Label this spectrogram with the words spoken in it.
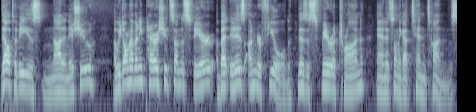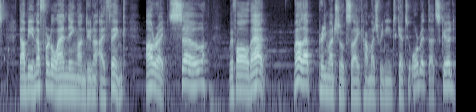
Delta V is not an issue. Uh, we don't have any parachutes on the sphere, but it is underfueled. There's a Spherotron, and it's only got 10 tons. That'll be enough for the landing on Duna, I think. Alright, so with all that, well, that pretty much looks like how much we need to get to orbit. That's good.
